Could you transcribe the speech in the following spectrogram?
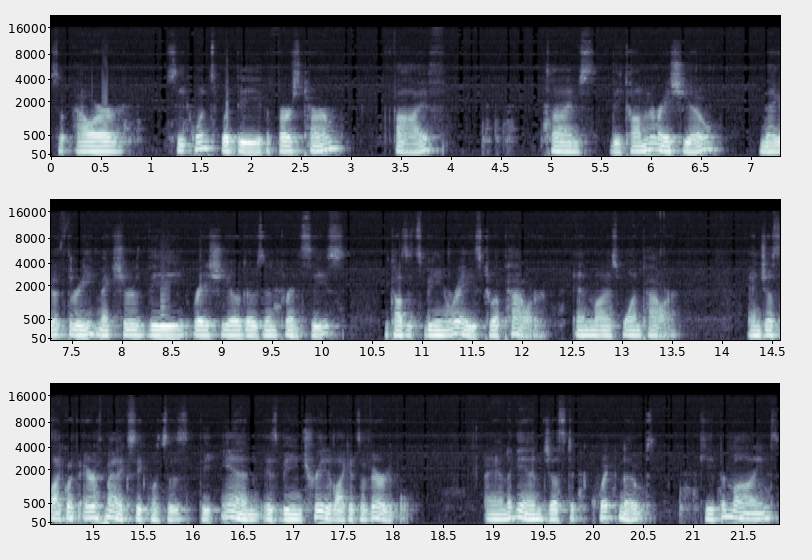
So our sequence would be the first term, 5, times the common ratio, negative 3. Make sure the ratio goes in parentheses because it's being raised to a power, n minus 1 power. And just like with arithmetic sequences, the n is being treated like it's a variable. And again, just a quick note, keep in mind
